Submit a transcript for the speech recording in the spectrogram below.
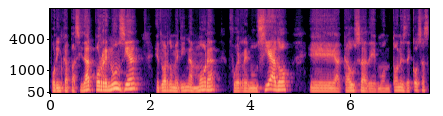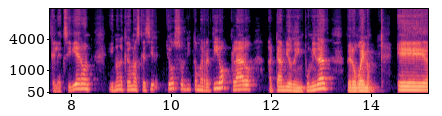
por incapacidad, por renuncia. Eduardo Medina Mora fue renunciado eh, a causa de montones de cosas que le exhibieron y no le quedó más que decir, yo solito me retiro, claro, a cambio de impunidad, pero bueno, eh,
